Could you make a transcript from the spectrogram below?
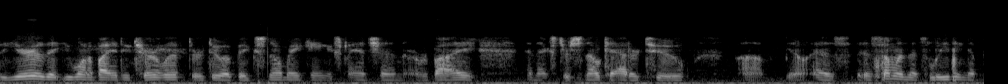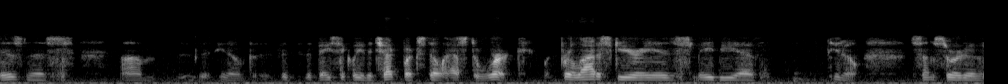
the year that you want to buy a new chairlift or do a big snowmaking expansion or buy an extra snowcat or two, um, you know, as as someone that's leading a business, um, you know, the, the, basically the checkbook still has to work. For a lot of ski areas, maybe a, you know, some sort of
